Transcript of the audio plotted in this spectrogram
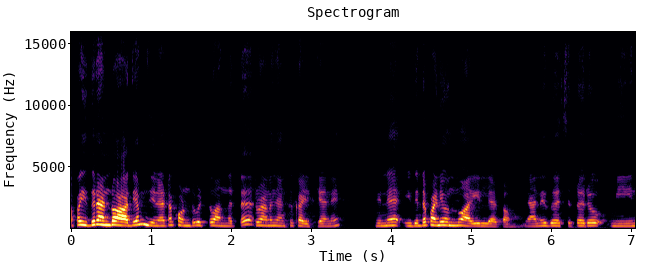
അപ്പൊ ഇത് രണ്ടും ആദ്യം ജീനേട്ടൻ കൊണ്ടുവിട്ട് വന്നിട്ട് വേണം ഞങ്ങൾക്ക് കഴിക്കാന്. പിന്നെ ഇതിന്റെ പണി ഒന്നും ആയില്ല കേട്ടോ. ഞാൻ ഇത് വെച്ചിട്ടൊരു മീൻ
